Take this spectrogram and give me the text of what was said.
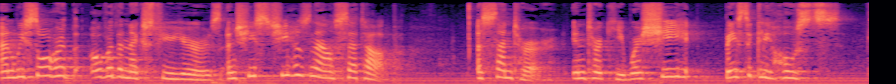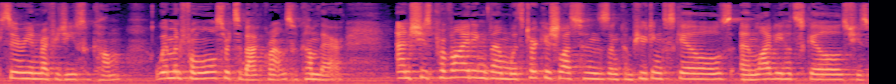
And we saw her th- over the next few years, and she, she has now set up a center in Turkey where she basically hosts Syrian refugees who come, women from all sorts of backgrounds who come there. And she's providing them with Turkish lessons and computing skills and livelihood skills. She's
